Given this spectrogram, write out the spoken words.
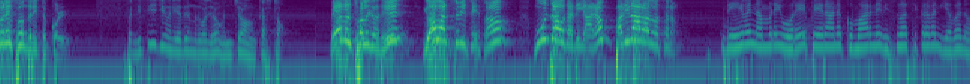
ஜீவனை சுதந்திரித்துக் கொள் இப்ப நித்திய ஜீவன் எதுன்னு கொஞ்சம் கொஞ்சம் கஷ்டம். வேதம் சொல்லுகிறது யோவான் சுவிசேஷம் மூன்றாவது அதிகாரம் பதினாறாவது வசனம். தேவன் நம்முடைய ஒரே பேரான குமாரனை விசுவாசிக்கிறவன் எவனோ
